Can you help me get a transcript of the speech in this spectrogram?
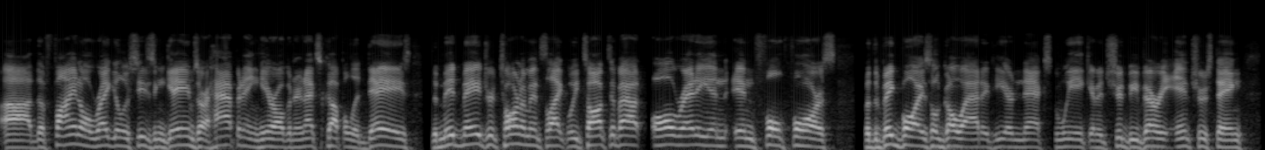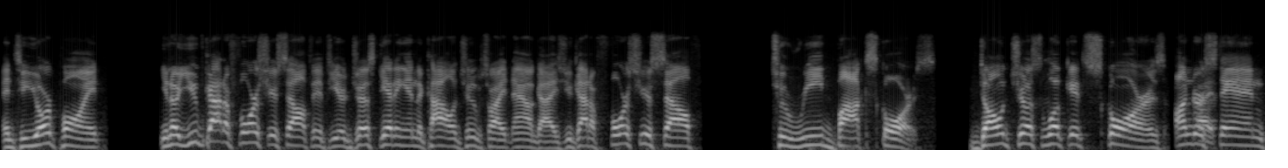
Uh, the final regular season games are happening here over the next couple of days. The mid-major tournaments, like we talked about, already in in full force. But the big boys will go at it here next week, and it should be very interesting. And to your point, you know, you've got to force yourself if you're just getting into college hoops right now, guys. You got to force yourself to read box scores. Don't just look at scores. Understand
